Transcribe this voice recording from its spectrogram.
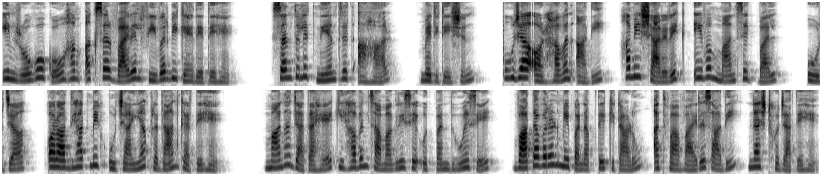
इन रोगों को हम अक्सर वायरल फीवर भी कह देते हैं। संतुलित नियंत्रित आहार मेडिटेशन पूजा और हवन आदि हमें शारीरिक एवं मानसिक बल ऊर्जा और आध्यात्मिक ऊंचाइयाँ प्रदान करते हैं। माना जाता है कि हवन सामग्री से उत्पन्न धुएँ से वातावरण में पनपते कीटाणु अथवा वायरस आदि नष्ट हो जाते हैं।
